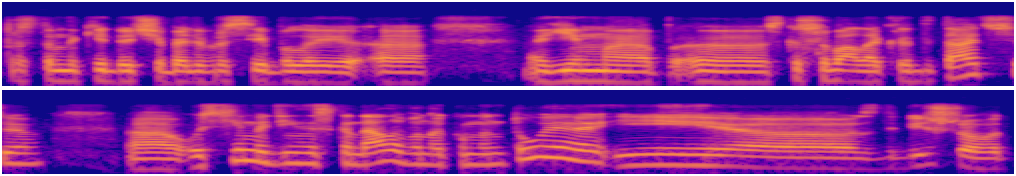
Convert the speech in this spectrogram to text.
представники Deutsche Welle в Росії були е, їм е, скасували акредитацію. Усі медійні скандали вона коментує, і здебільшого, от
